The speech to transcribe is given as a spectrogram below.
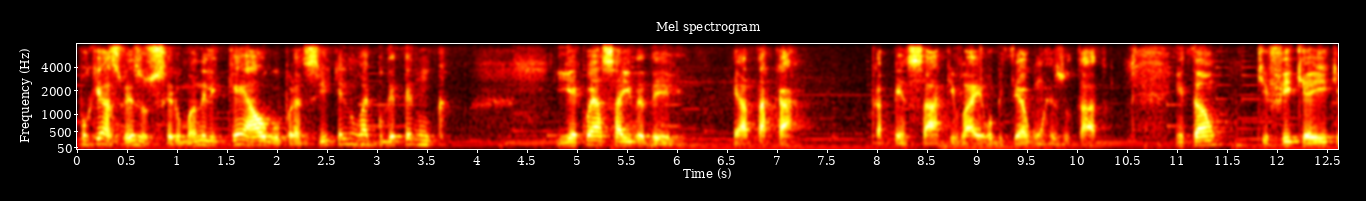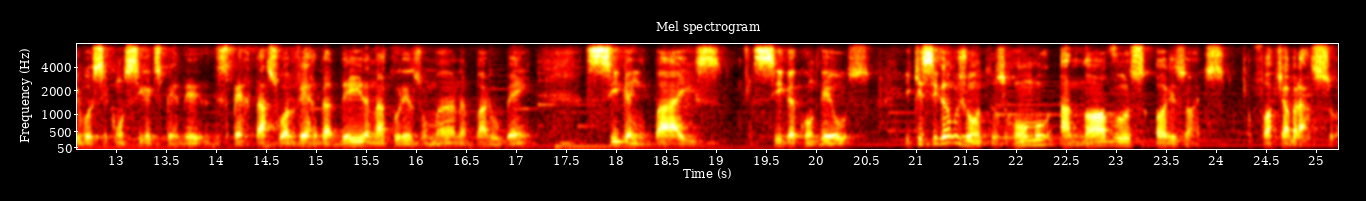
Porque às vezes o ser humano ele quer algo para si que ele não vai poder ter nunca. E qual é a saída dele? É atacar, para pensar que vai obter algum resultado. Então, que fique aí, que você consiga despertar sua verdadeira natureza humana para o bem. Siga em paz, siga com Deus e que sigamos juntos rumo a novos horizontes. Um forte abraço.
